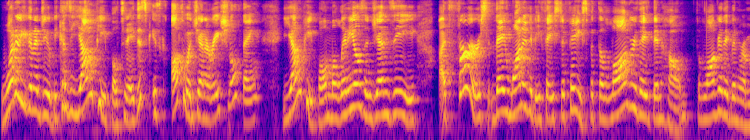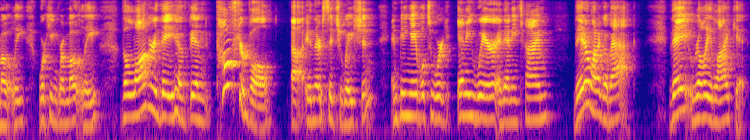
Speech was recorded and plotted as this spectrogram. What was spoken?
What are you going to do? Because young people today, this is also a generational thing. Young people, millennials and Gen Z, at first they wanted to be face to face, but the longer they've been home, the longer they've been remotely, working remotely, the longer they have been comfortable uh, in their situation and being able to work anywhere at any time, they don't want to go back. They really like it.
